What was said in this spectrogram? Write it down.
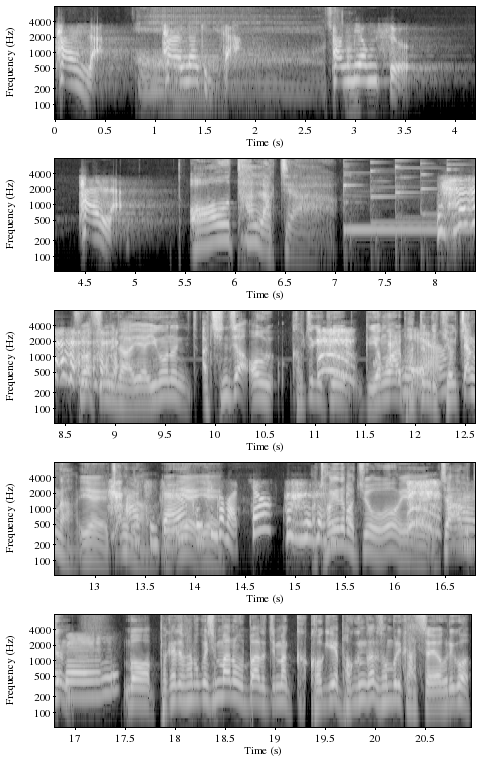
탈락. 탈락입니다. 박명수 탈락. 어우 탈락자. 좋았습니다. 예, 이거는 아 진짜 어우 갑자기 그, 그 영화를 봤던 게 아니에요. 기억 짱나. 예, 짱나. 아 진짜요? 예, 보신 거 맞죠? 당연히 봤죠. 예. 자, 아, 아무튼 네. 뭐 백화점 상품권 10만 원 못 받았지만 그- 거기에 버금가는 선물이 갔어요. 그리고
